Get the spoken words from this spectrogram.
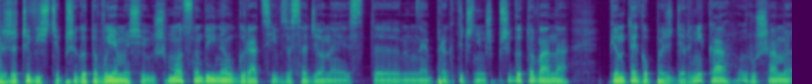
Rzeczywiście przygotowujemy się już mocno do inauguracji. W zasadzie ona jest praktycznie już przygotowana. 5 października ruszamy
